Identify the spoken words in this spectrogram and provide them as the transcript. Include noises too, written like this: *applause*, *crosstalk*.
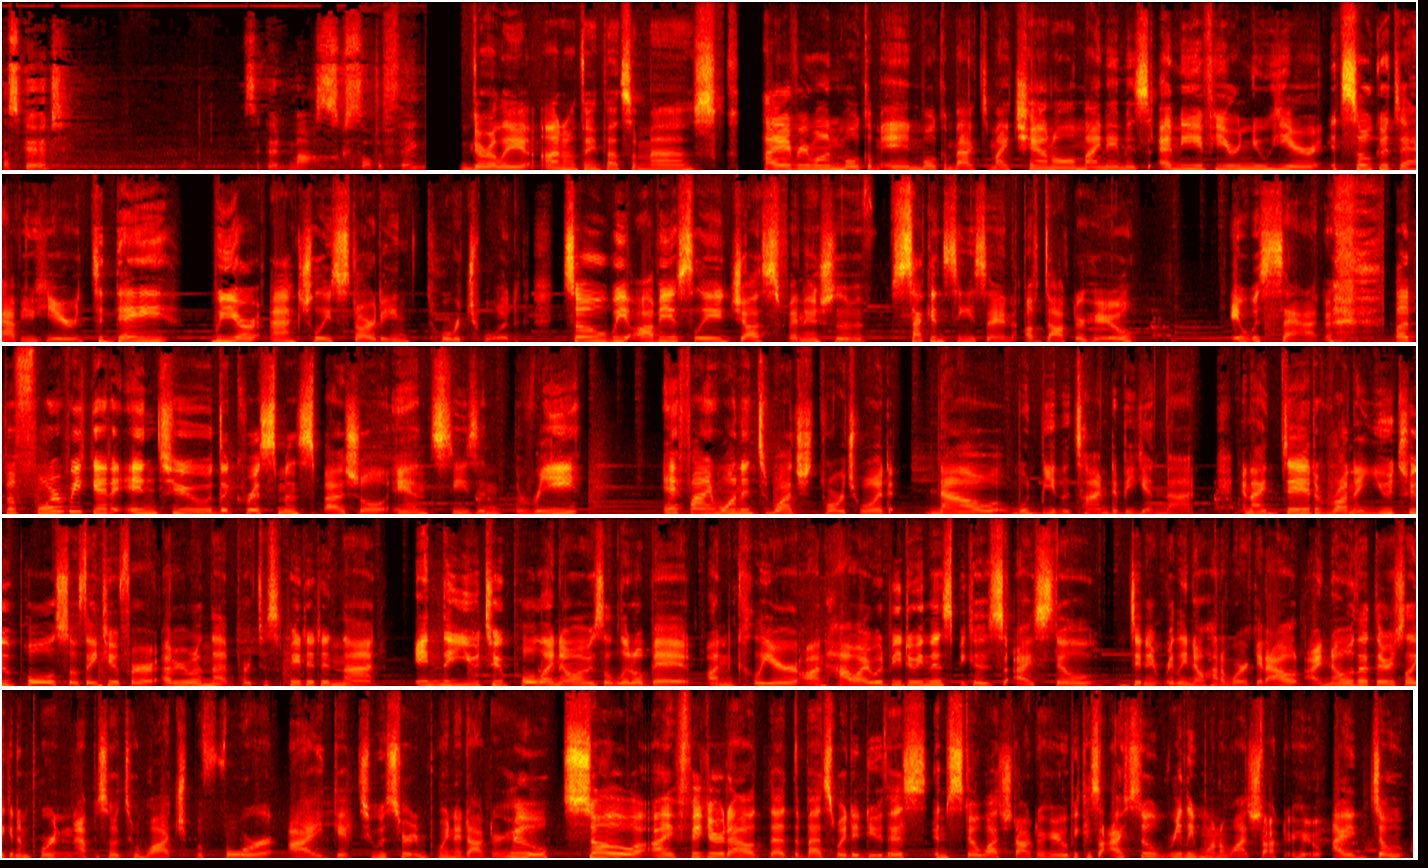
That's good. That's a good mask sort of thing. Girly, I don't think that's a mask. Hi everyone, welcome in, welcome back to my channel. My name is Emme if you're new here. It's so good to have you here. Today, we are actually starting Torchwood. So we obviously just finished the second season of Doctor Who. It was sad. *laughs* but before we get into the Christmas special and season three, if I wanted to watch Torchwood, now would be the time to begin that. And I did run a YouTube poll, so thank you for everyone that participated in that. In the YouTube poll, I know I was a little bit unclear on how I would be doing this because I still didn't really know how to work it out. I know that there's like an important episode to watch before I get to a certain point of Doctor Who. So I figured out that the best way to do this and still watch Doctor Who because I still really want to watch Doctor Who. I don't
